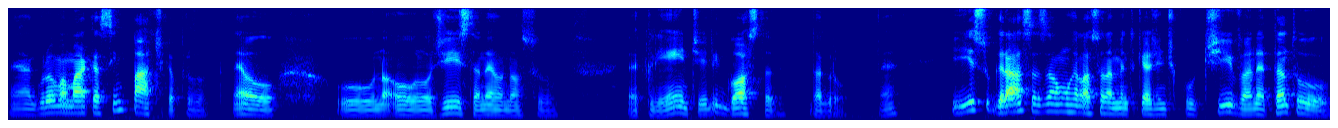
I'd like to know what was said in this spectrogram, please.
né, a Grow é uma marca simpática para né, o, o, o lojista, né, o nosso é, cliente, ele gosta da Grow. Né? E isso graças a um relacionamento que a gente cultiva, né, tanto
